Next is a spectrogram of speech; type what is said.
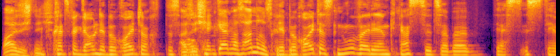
weiß ich Du nicht. kannst mir glauben, der bereut doch das Also auch. ich hätte gern was anderes Der geguckt. bereut das nur, weil der im Knast sitzt, aber das ist der.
